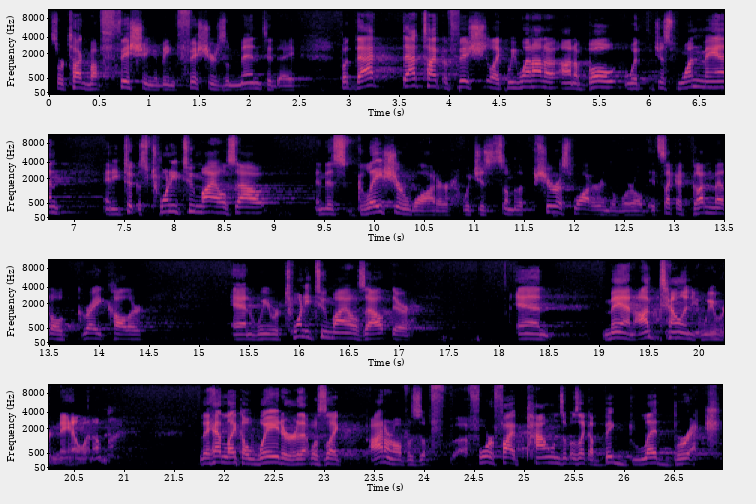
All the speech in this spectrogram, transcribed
So we're talking about fishing and being fishers of men today. But that, that type of fish, like we went on a, on a boat with just one man, and he took us 22 miles out in this glacier water, which is some of the purest water in the world. It's like a gunmetal gray color. And we were 22 miles out there. And man, I'm telling you, we were nailing them. They had like a waiter that was like, I don't know if it was four or five pounds. It was like a big lead brick.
